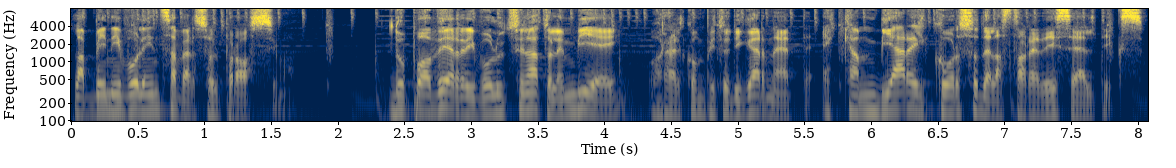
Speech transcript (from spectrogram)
la benevolenza verso il prossimo. Dopo aver rivoluzionato l'NBA, ora il compito di Garnett è cambiare il corso della storia dei Celtics.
